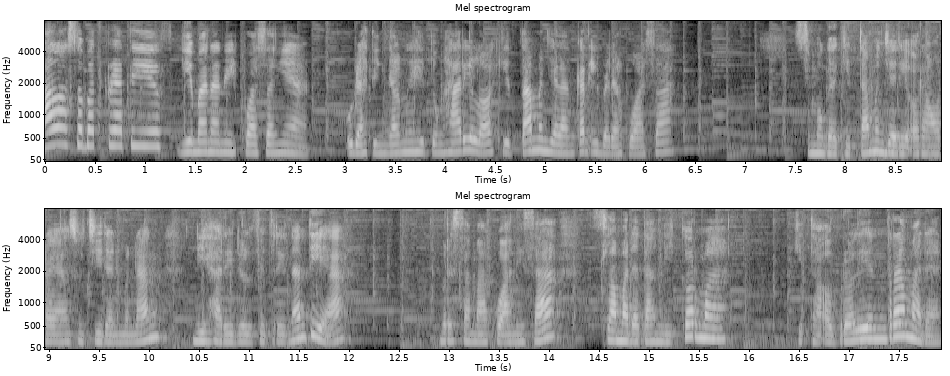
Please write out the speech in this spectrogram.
Halo Sobat Kreatif, gimana nih puasanya? Udah tinggal menghitung hari loh kita menjalankan ibadah puasa. Semoga kita menjadi orang-orang yang suci dan menang di hari Idul Fitri nanti ya. Bersama aku Anissa, selamat datang di Korma. Kita obrolin Ramadan.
